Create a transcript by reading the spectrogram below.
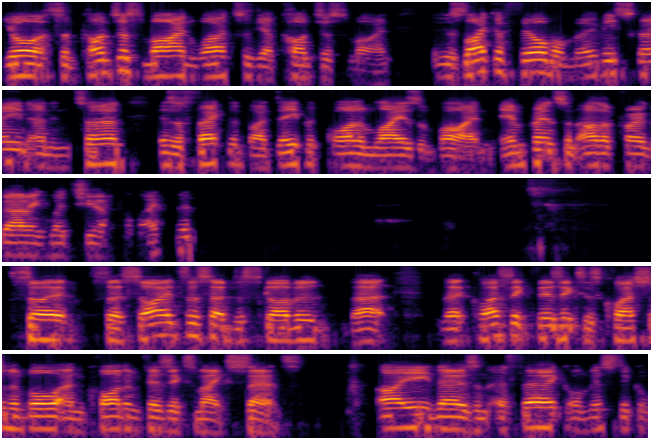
Your subconscious mind works with your conscious mind. It is like a film or movie screen and in turn is affected by deeper quantum layers of mind, imprints and other programming which you have collected. So, so scientists have discovered that that classic physics is questionable and quantum physics makes sense, i.e. there is an etheric or mystical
